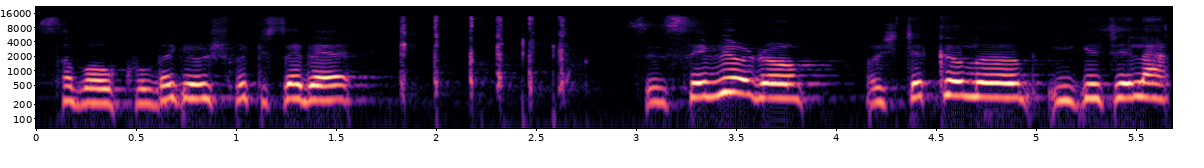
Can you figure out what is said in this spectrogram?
Sabah okulda görüşmek üzere. Sizi seviyorum. Hoşçakalın. İyi geceler.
